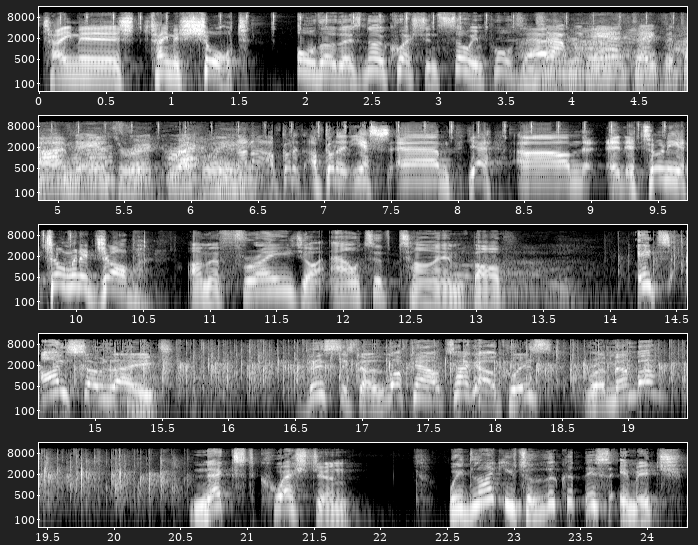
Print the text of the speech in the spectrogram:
time is time is short. Although there's no question so important. That we can't take the time to answer it correctly. No, no, I've got it. I've got it. Yes. Um, yeah. Um, it- it's only a two-minute job. I'm afraid you're out of time, Bob. It's isolate. This is the lockout tagout quiz, remember? Next question. We'd like you to look at this image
